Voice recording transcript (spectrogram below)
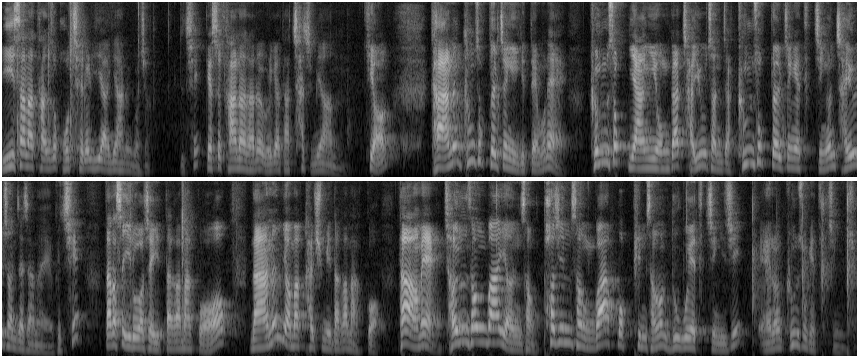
이산화탄소 고체를 이야기하는 거죠. 그렇지? 그래서 가나다를 우리가 다 찾으면 기억. 가는 금속 결정이기 때문에 금속 양이온과 자유전자, 금속 결정의 특징은 자유전자잖아요. 그렇지? 따라서 이루어져 있다가 맞고 나는 염화칼슘이다가 맞고 다음에 전성과 연성, 퍼짐성과 뽑힘성은 누구의 특징이지? 얘는 금속의 특징이죠.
